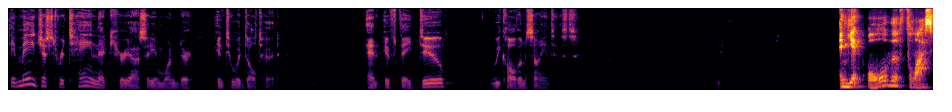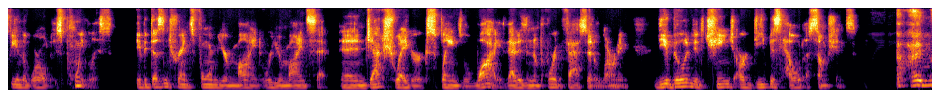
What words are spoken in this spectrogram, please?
they may just retain that curiosity and wonder into adulthood. And if they do, we call them scientists. And yet, all the philosophy in the world is pointless if it doesn't transform your mind or your mindset. And Jack Schwager explains why that is an important facet of learning the ability to change our deepest held assumptions. I'm,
